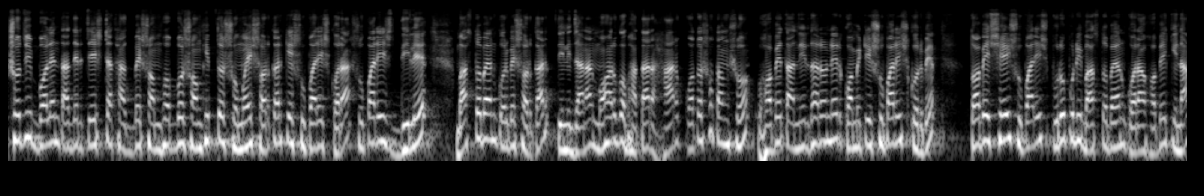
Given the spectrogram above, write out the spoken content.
সচিব বলেন, তাদের চেষ্টা থাকবে সম্ভাব্য সংক্ষিপ্ত সময়ে সরকারকে সুপারিশ করা। সুপারিশ দিলে বাস্তবায়ন করবে সরকার। তিনি জানান, মহার্ঘ ভাতার হার কত শতাংশ হবে তা নির্ধারণের কমিটি সুপারিশ করবে। তবে সেই সুপারিশ পুরোপুরি বাস্তবায়ন করা হবে কিনা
